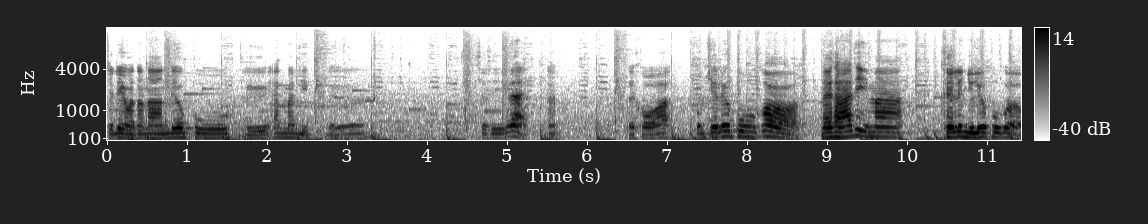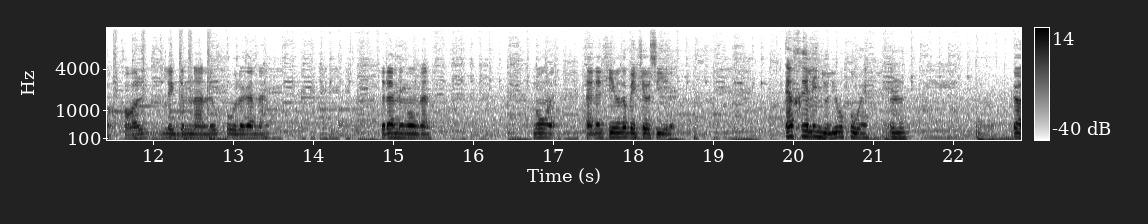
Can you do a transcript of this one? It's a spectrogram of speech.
จะเรียกว่าตำนานเลี้ยวภูลหรือแอนมาริดหรือเชลซีก็ได้อะแต่ขอ ผมเชียร์เลี้ยวภูลก็ในฐานะที่มาเคยเล่นอยู่เลี้ยวภูลก็ขอเล็กตำนานเลี้ยวภูลแล้วกันนะครับจะได้ไม่งงกัน งงเลยแต่ในทีมมันก็เป็นเชลซีเลยแต่เคยเล่นอยู่ลิเวอร์พูลไงก็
